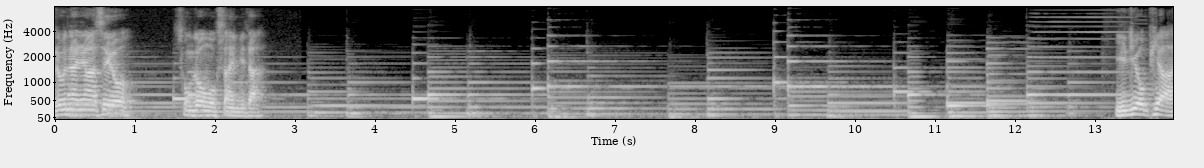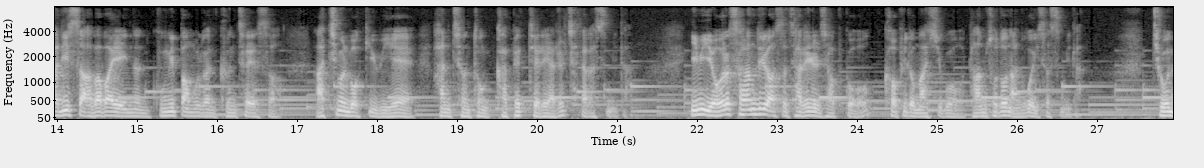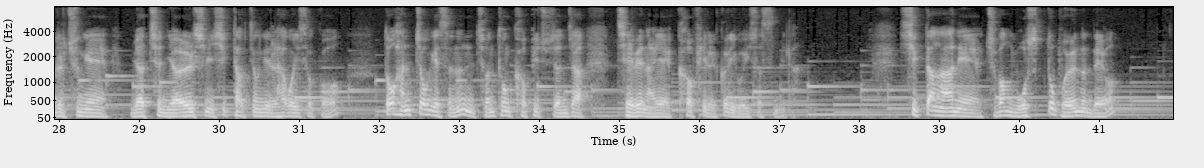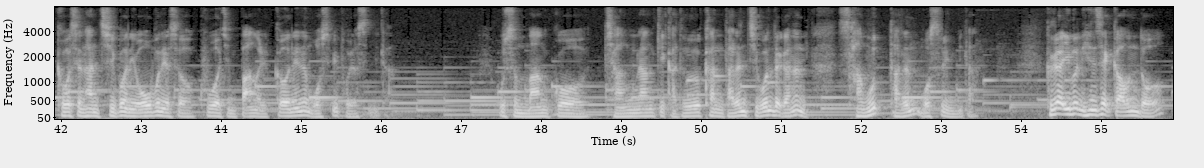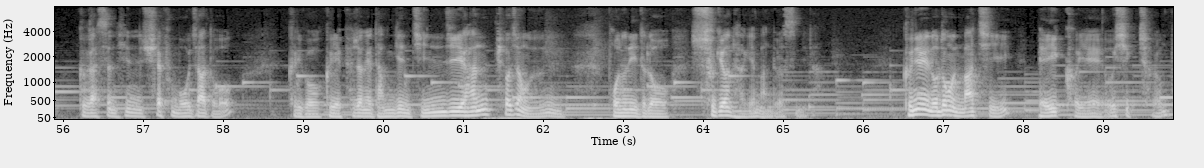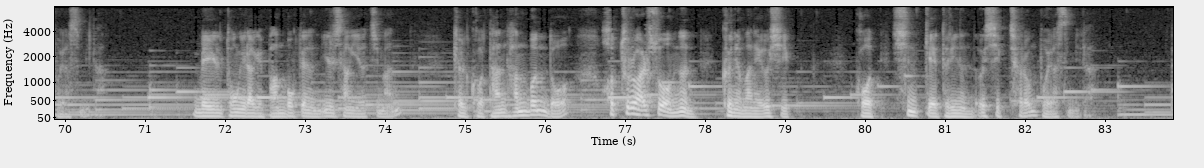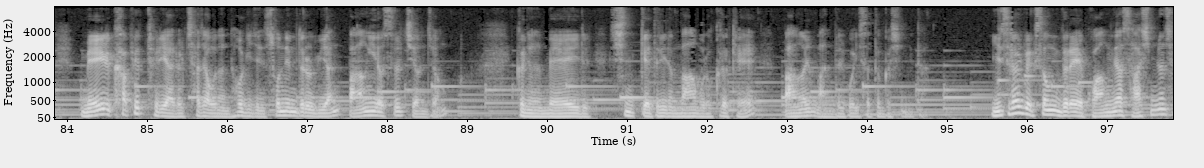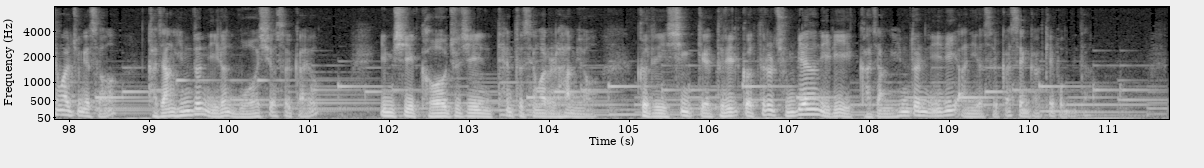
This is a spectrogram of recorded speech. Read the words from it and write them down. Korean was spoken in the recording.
여러분 안녕하세요. 송도호 목사입니다. 이디오피아 아디스 아바바에 있는 국립박물관 근처에서 아침을 먹기 위해 한 전통 카페테리아를 찾아갔습니다. 이미 여러 사람들이 와서 자리를 잡고 커피도 마시고 담소도 나누고 있었습니다. 직원들 중에 몇은 열심히 식탁 정리를 하고 있었고 또 한쪽에서는 전통 커피 주전자 제베나에 커피를 끓이고 있었습니다. 식당 안에 주방 모습도 보였는데요. 그곳엔 한 직원이 오븐에서 구워진 빵을 꺼내는 모습이 보였습니다. 웃음 많고 장난기 가득한 다른 직원들과는 사뭇 다른 모습입니다. 그가 입은 흰색 가운도, 그가 쓴 흰 셰프 모자도, 그리고 그의 표정에 담긴 진지한 표정은 보는 이들로 숙연하게 만들었습니다. 그녀의 노동은 마치 베이커의 의식처럼 보였습니다. 매일 동일하게 반복되는 일상이었지만 결코 단 한 번도 허투루 할 수 없는 그녀만의 의식, 곧 신께 드리는 의식처럼 보였습니다. 매일 카페테리아를 찾아오는 허기진 손님들을 위한 빵이었을지언정 그녀는 매일 신께 드리는 마음으로 그렇게 빵을 만들고 있었던 것입니다. 이스라엘 백성들의 광야 40년 생활 중에서 가장 힘든 일은 무엇이었을까요? 임시 거주지인 텐트 생활을 하며 그들이 신께 드릴 것들을 준비하는 일이 가장 힘든 일이 아니었을까 생각해 봅니다.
